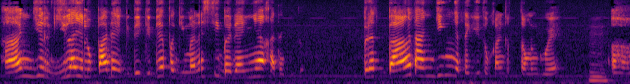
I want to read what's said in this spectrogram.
anjir gila ya lu pada gede-gede apa gimana sih badannya kata gitu berat banget anjing kata gitu kan ke temen gue. Mm. eh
